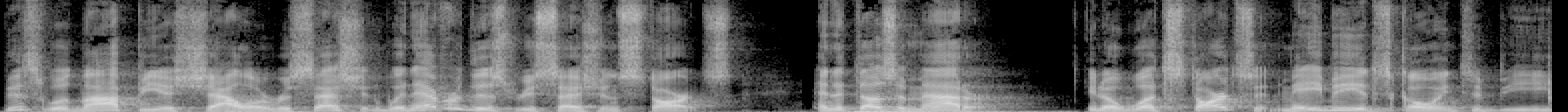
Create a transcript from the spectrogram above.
this will not be a shallow recession. Whenever this recession starts, and it doesn't matter, you know, what starts it. Maybe it's going to be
